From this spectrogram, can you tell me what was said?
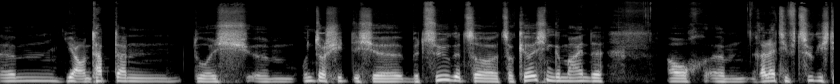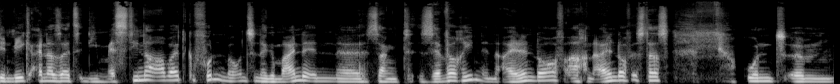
ähm, ja, und habe dann durch ähm, unterschiedliche Bezüge zur, zur Kirchengemeinde auch ähm, relativ zügig den Weg einerseits in die Messdienerarbeit gefunden, bei uns in der Gemeinde in äh, St. Severin in Eilendorf, Aachen-Eilendorf ist das, und ähm,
